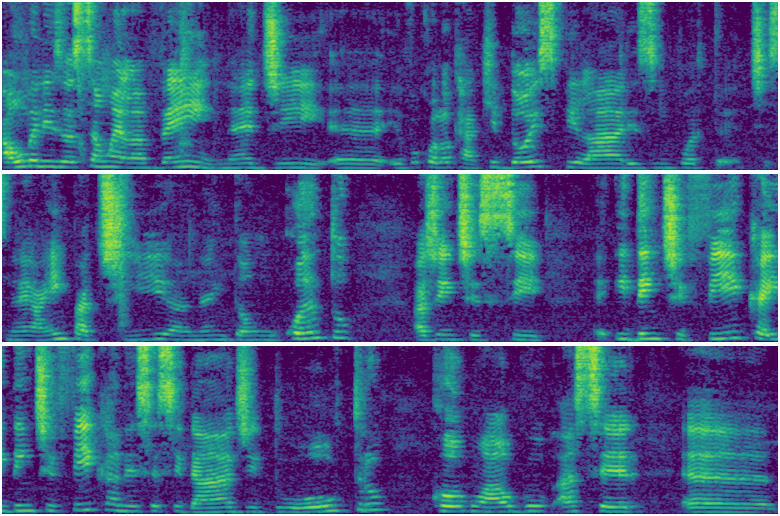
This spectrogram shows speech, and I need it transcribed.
a humanização ela vem né, de, uh, eu vou colocar aqui dois pilares importantes, né, a empatia, né, então o quanto a gente se identifica, identifica a necessidade do outro como algo a ser uh,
